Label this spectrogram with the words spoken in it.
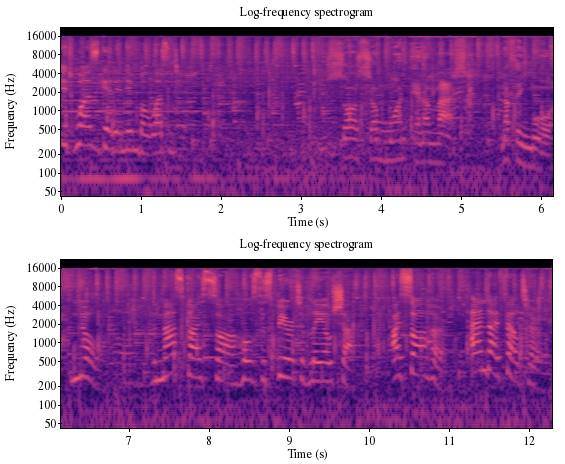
It was Getty Nimbo, wasn't it? You saw someone in a mask, nothing more. No. The mask I saw holds the spirit of Leosha. I saw her, and I felt her.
